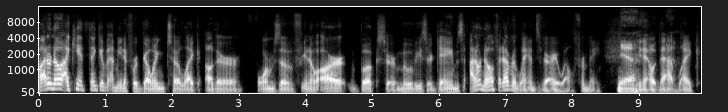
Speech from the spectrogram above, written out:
don't know i can't think of i mean if we're going to like other forms of you know art books or movies or games i don't know if it ever lands very well for me yeah, you know that Yeah. like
